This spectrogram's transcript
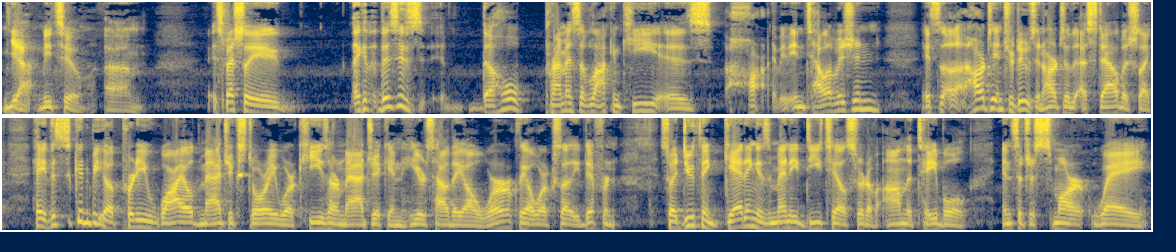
Yeah, me too. Um, especially like this is the whole premise of Locke and Key is hard in television. It's uh, hard to introduce and hard to establish. Like, hey, this is going to be a pretty wild magic story where keys are magic, and here's how they all work. They all work slightly different. So I do think getting as many details sort of on the table in such a smart way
